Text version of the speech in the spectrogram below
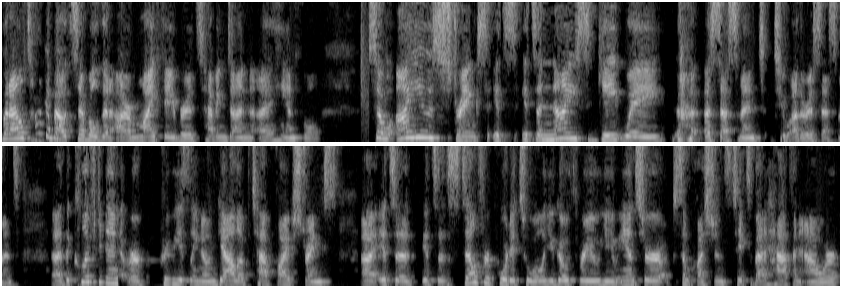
but i'll talk about several that are my favorites having done a handful. So i use strengths. It's it's a nice gateway assessment to other assessments. Uh, the clifton or previously known gallup top five strengths uh, it's a it's a self-reported tool. You go through, you answer some questions. It takes about a half an hour.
